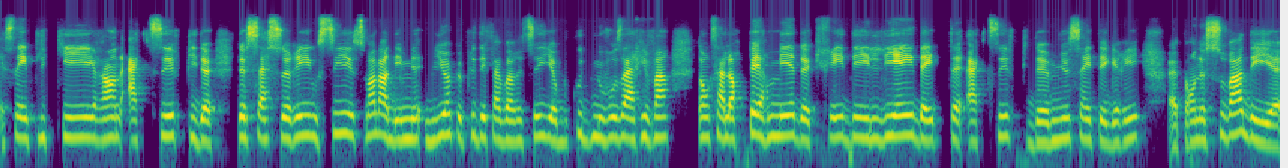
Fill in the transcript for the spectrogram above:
euh, s'impliquer, rendre actif, puis de, s'assurer aussi, souvent dans des milieux un peu plus défavorisés, il y a beaucoup de nouveaux arrivants, donc ça leur permet de créer des liens, d'être actifs, puis de mieux s'intégrer. on a souvent des,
